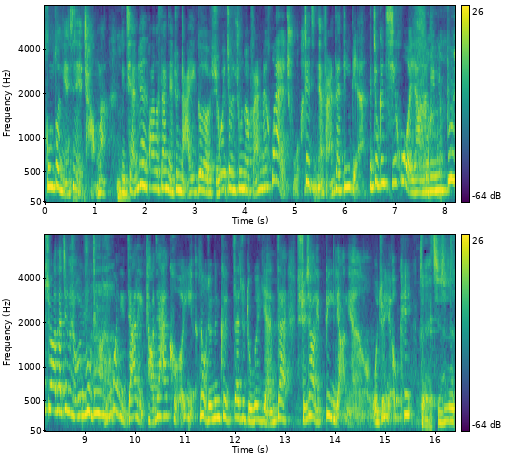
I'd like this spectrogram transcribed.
工作年限也长嘛，你前面花个三年去拿一个学位证书呢，反正没坏处。这几年反正在低点，就跟期货一样的，你你不需要在这个时候入场。如果你家里条件还可以，那我觉得你可以再去读个研，在学校里毕两年，我觉得也 OK。对，其实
